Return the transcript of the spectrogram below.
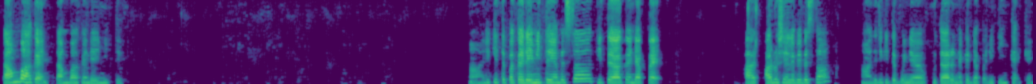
tambahkan, tambahkan diameter. Ha, jadi kita pakai diameter yang besar, kita akan dapat ar- arus yang lebih besar. Ha, jadi kita punya putaran akan dapat ditingkatkan.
